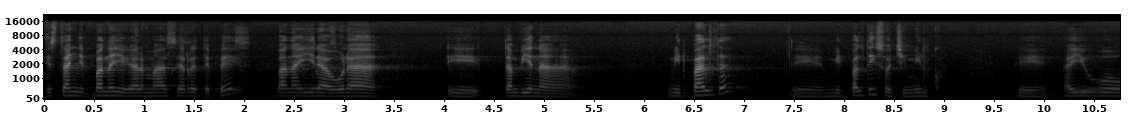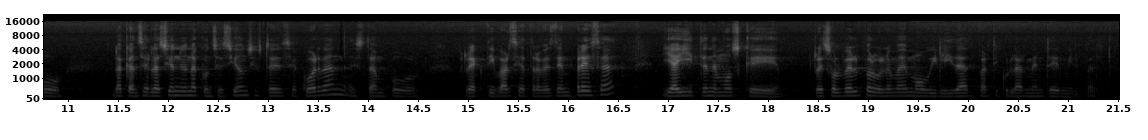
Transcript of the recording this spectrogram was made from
están, van a llegar más RTPs, van a ir ahora eh, también a Milpalta, eh, Milpalta y Xochimilco. ahí hubo la cancelación de una concesión, si ustedes se acuerdan, están por reactivarse a través de empresa y ahí tenemos que resolver el problema de movilidad, particularmente de Milpalta.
